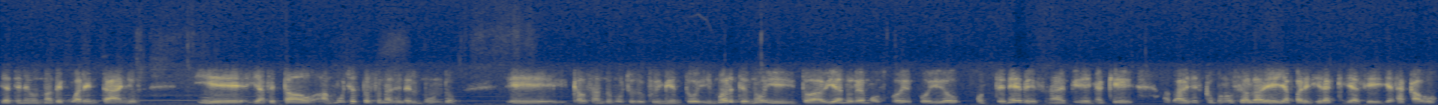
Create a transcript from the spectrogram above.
ya tenemos más de 40 años y, eh, y ha afectado a muchas personas en el mundo eh, causando mucho sufrimiento y muerte, ¿no? Y todavía no lo hemos podido contener. Es una epidemia que a veces, como no se habla de ella, pareciera que ya se, ya se acabó,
